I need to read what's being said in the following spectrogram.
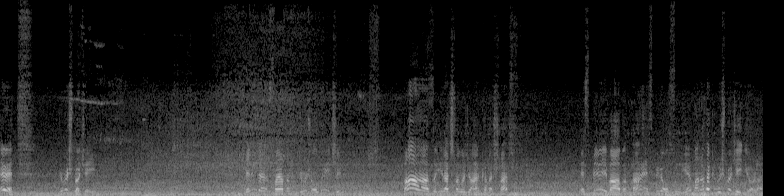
Evet, gümüş böceği. Benim de soyadım gümüş olduğu için bazı ilaçlamacı arkadaşlar espri babında, espri olsun diye bana da gümüş böceği diyorlar.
